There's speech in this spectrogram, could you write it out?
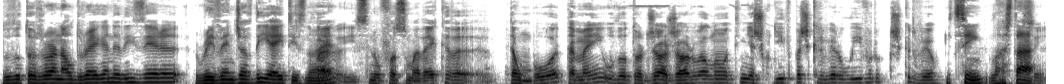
do Dr. Ronald Reagan a dizer Revenge of the 80s, não é? Claro, e se não fosse uma década tão boa, também o Dr. George Orwell não a tinha escolhido para escrever o livro que escreveu. Sim, lá está. Sim.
